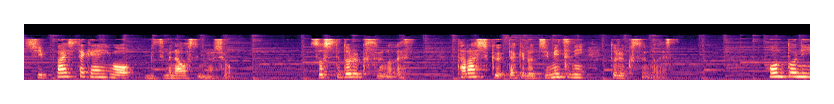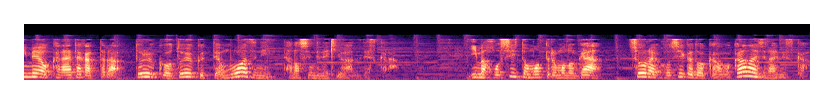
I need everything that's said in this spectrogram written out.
失敗した原因を見つめ直してみましょう。そして努力するのです。正しくだけど地道に努力するのです。本当に夢を叶えたかったら努力を努力って思わずに楽しんでできるはずですから。今欲しいと思ってるものが将来欲しいかどうかわからないじゃないですか。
